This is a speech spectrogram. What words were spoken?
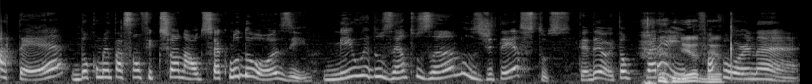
até documentação ficcional do século XII. 1.200 anos de textos, entendeu? Então, peraí, Meu por Deus. favor, né?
